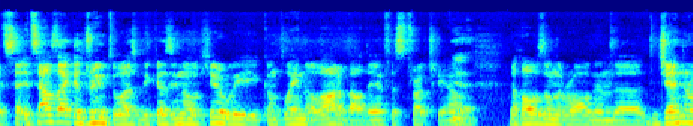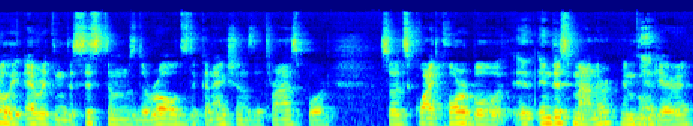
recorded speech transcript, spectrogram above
It's, it sounds like a dream to us because you know here we complain a lot about the infrastructure, you know, yeah, the holes on the road and the generally everything, the systems, the roads, the connections, the transport. So it's quite horrible in, in this manner in Yeah. Bulgaria.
